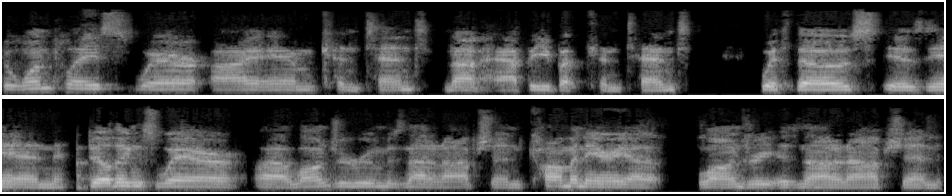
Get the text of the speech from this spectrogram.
the one place where I am content, not happy, but content with those is in buildings where uh, laundry room is not an option, common area laundry is not an option.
